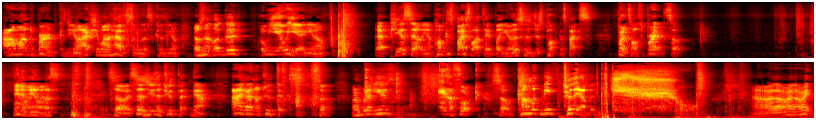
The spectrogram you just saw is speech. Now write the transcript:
I don't want it to burn, because, you know, I actually want to have some of this, because, you know, doesn't it look good? Oh yeah, oh yeah, you know, that PSL, you know, pumpkin spice latte, but, you know, this is just pumpkin spice but it's also bread, so. Anyway, anyway, let's. So it says use a toothpick. Now, I got no toothpicks, so what I'm gonna use is a fork. So come with me to the oven. Alright, alright, alright.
